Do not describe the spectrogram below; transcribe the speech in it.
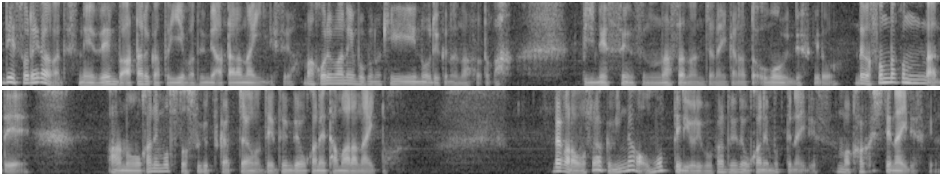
で、それらがですね、全部当たるかといえば全然当たらないんですよ。まあこれはね、僕の経営能力のなさとか、ビジネスセンスのなさなんじゃないかなと思うんですけど、だからそんなこんなで、あの、お金持つとすぐ使っちゃうので、全然お金貯まらないと。だからおそらくみんなが思ってるより僕は全然お金持ってないです。まあ隠してないですけど。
